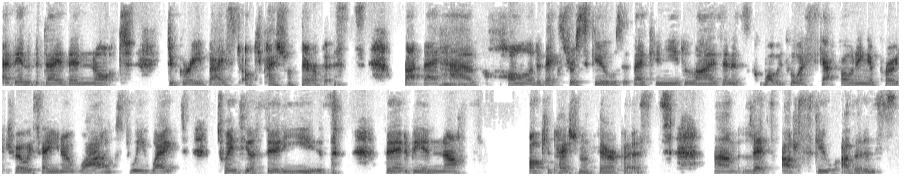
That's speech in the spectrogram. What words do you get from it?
at the end of the day, they're not degree based occupational therapists, but they mm-hmm. have a whole lot of extra skills that they can utilize. And it's what we call a scaffolding approach where we say, you know, whilst we wait 20 or 30 years for there to be enough occupational therapists, um, let's upskill others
